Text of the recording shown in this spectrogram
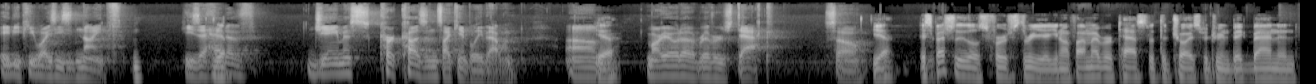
ADP wise. He's ninth. He's ahead yep. of Jameis, Kirk Cousins. I can't believe that one. Um, yeah, Mariota, Rivers, Dak. So yeah, especially those first three. You know, if I'm ever tasked with the choice between Big Ben and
